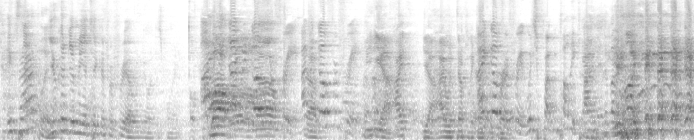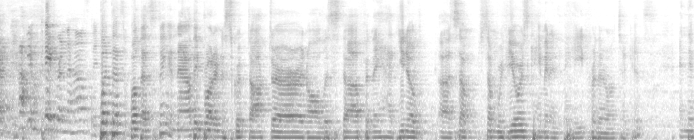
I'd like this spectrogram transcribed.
crash. Exactly. You could give me a ticket for free. I wouldn't go at this point. I, Well, would, I would go for free. I would no. go for free. yeah, I yeah, I would definitely go. For free. I'd go for free, which we probably I- can in about a month. Give paper in the house, bitch. But that's well, that's the thing. And now they brought in a script doctor and all this stuff, and they had you know uh, some some reviewers came in and paid for their own tickets, and then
